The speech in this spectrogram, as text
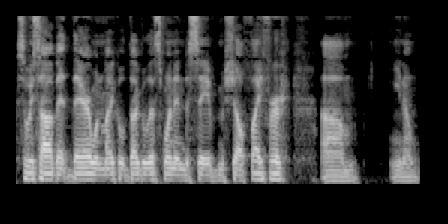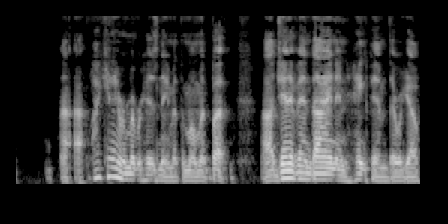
so we saw a bit there when Michael Douglas went in to save Michelle Pfeiffer. Um, you know, I, I, why can't I remember his name at the moment? But uh, Janet Van Dyne and Hank Pym. There we go.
